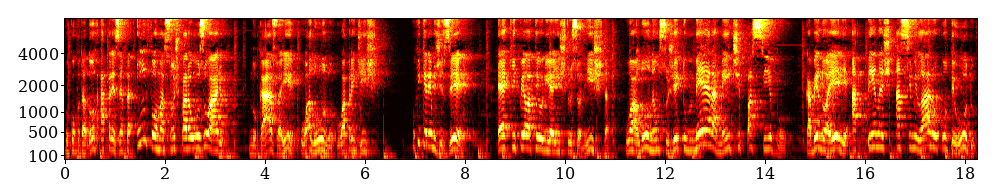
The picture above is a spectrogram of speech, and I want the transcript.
o computador apresenta informações para o usuário no caso aí, o aluno, o aprendiz. O que queremos dizer é que, pela teoria instrucionista, o aluno é um sujeito meramente passivo, cabendo a ele apenas assimilar o conteúdo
